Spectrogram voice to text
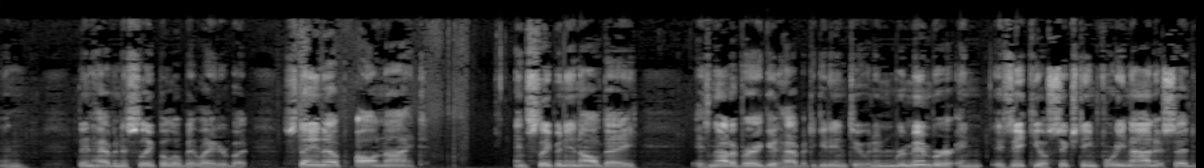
and then having to sleep a little bit later. But staying up all night and sleeping in all day is not a very good habit to get into. And remember, in Ezekiel 16:49, it said,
